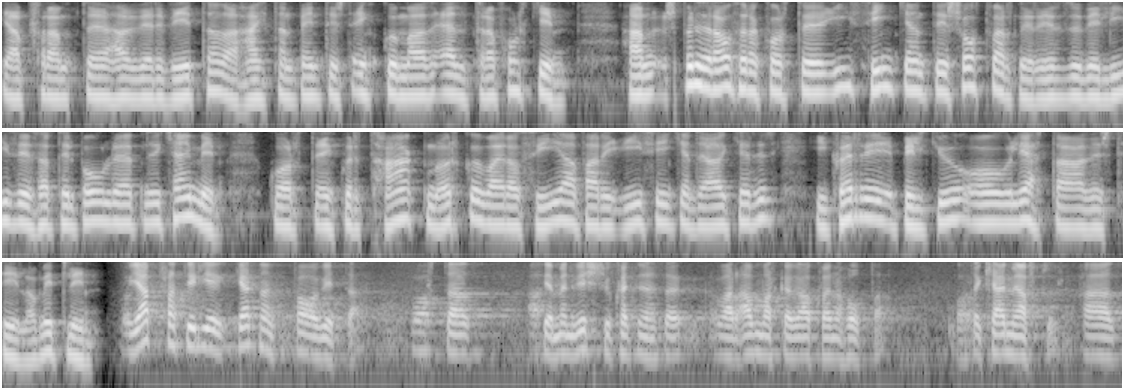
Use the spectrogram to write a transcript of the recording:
Jafnframt hafi verið vitað að hættan beintist engum að eldra fólki. Hann spurður á þeirra hvort íþingjandi sótvarnir yrðu við líði þar til bóluefnið kæmi hvort einhver takmörku væri á því að fari íþýkjandi aðgerðir í hverri bylgu og létta aðeins til á milli. Og jáfnframt vil ég gerna fá að vita hvort að, að því að menn vissu hvernig þetta var afmarkað við ákveðna hópa og þetta kemi aftur að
